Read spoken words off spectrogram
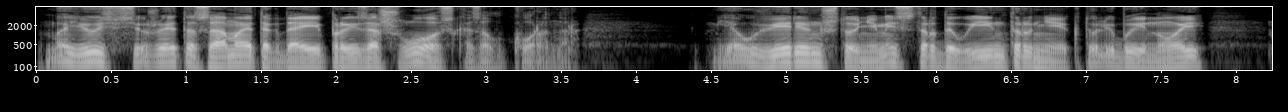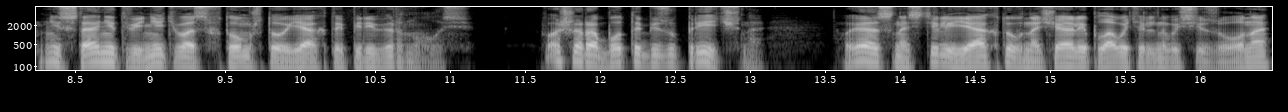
«Боюсь, все же это самое тогда и произошло», — сказал коронер. «Я уверен, что ни мистер де Уинтер, ни кто-либо иной не станет винить вас в том, что яхта перевернулась. Ваша работа безупречна. Вы оснастили яхту в начале плавательного сезона,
